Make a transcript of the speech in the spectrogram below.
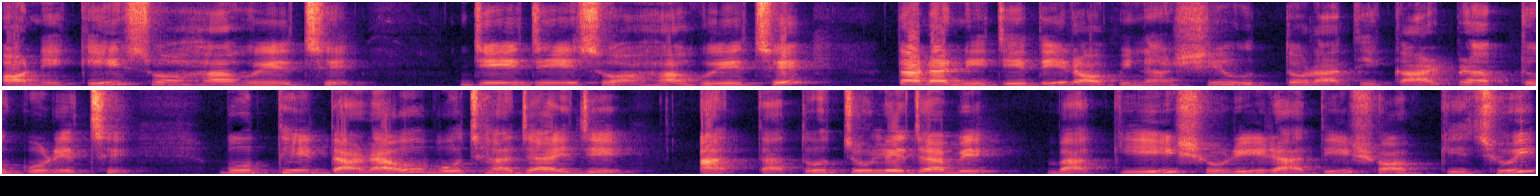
অনেকেই সোহা হয়েছে। যে যে সোহা হয়েছে, তারা নিজেদের অবিনাশী উত্তরাধিকার প্রাপ্ত করেছে। বুদ্ধির দ্বারাও বোঝা যায় যে আত্মা তো চলে যাবে, বাকি এই শরীর আদি সব কিছুই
